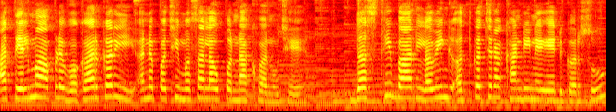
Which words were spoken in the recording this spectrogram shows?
આ તેલમાં આપણે વઘાર કરી અને પછી મસાલા ઉપર નાખવાનું છે. દસથી બાર લવિંગ અધકચરા ખાંડીને એડ કરશું.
